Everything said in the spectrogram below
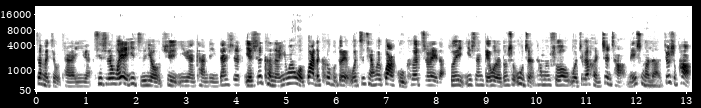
这么久才来医院，其实我也一直有去医院看病，但是也是可能因为我挂的科不对，我之前会挂骨科之类的，所以医生给我的都是误诊，他们说我这个很正常，没什么的，就是胖。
